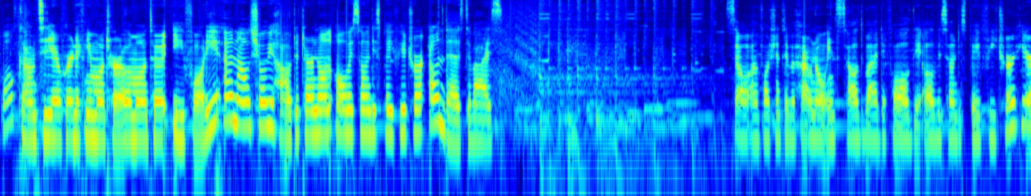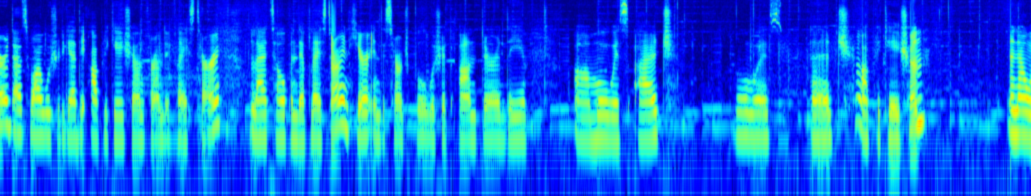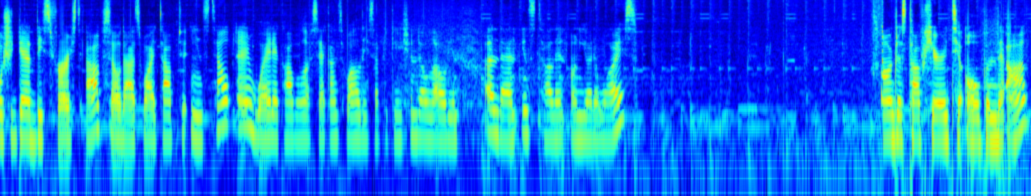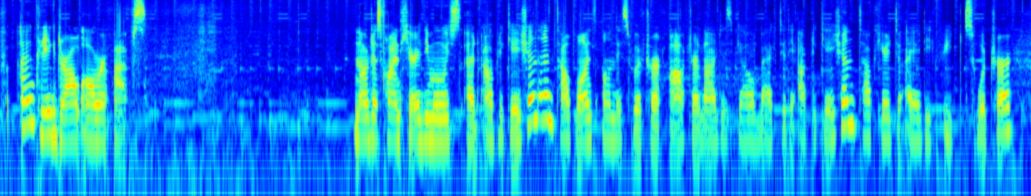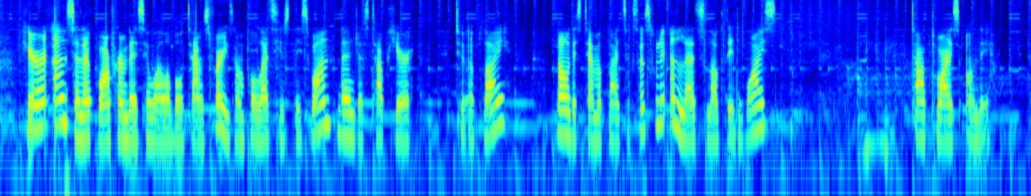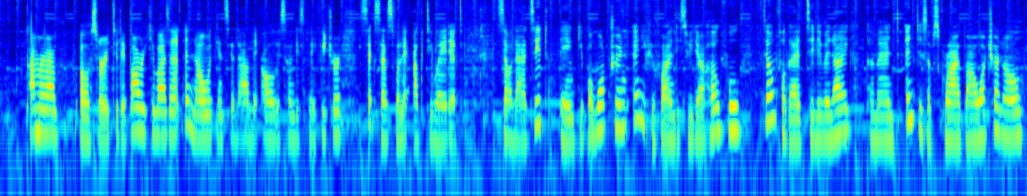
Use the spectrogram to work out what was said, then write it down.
Welcome to the of new Motorola Moto E40 and I'll show you how to turn on always on display feature on this device. So unfortunately we have no installed by default the always on display feature here that's why we should get the application from the Play Store. Let's open the Play Store and here in the search pool we should enter the uh, Muviz Edge Muviz Edge application and now we should get this first app so that's why I tap to install and wait a couple of seconds while this application downloading and then installing on your device. Now just tap here to open the app and click drop over apps now just find here the Muviz application and tap once on the switcher. After that just go back to the application, tap here to add the feed switcher here and select one from these available tabs. For example, let's use this one, then just tap here to apply. Now this tab applied successfully and let's lock the device. Tap twice on the camera. Oh sorry to the power key button. And now we can see that the always on display feature successfully activated. So that's it. Thank you for watching. And if you find this video helpful don't forget to leave a like comment and to subscribe our channel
